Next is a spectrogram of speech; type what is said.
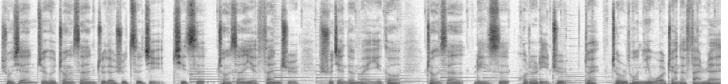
首先，这个张三指的是自己；其次，张三也泛指世间的每一个张三、李四或者李治，对，就如同你我这样的凡人。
